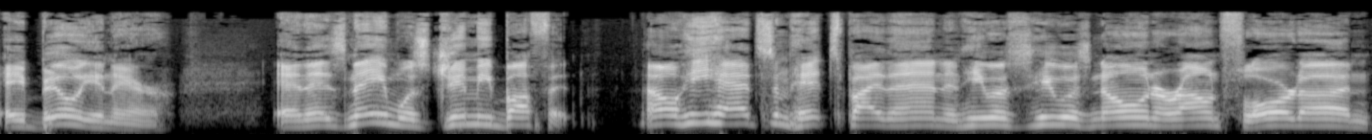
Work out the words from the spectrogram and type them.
a billionaire. And his name was Jimmy Buffett. Oh, he had some hits by then, and he was he was known around Florida, and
